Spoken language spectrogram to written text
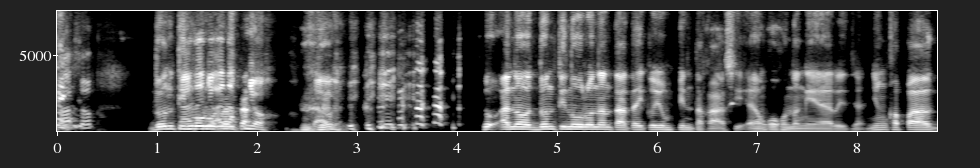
Pasok. doon Tinuro yung ng anak nyo. Do, ano, doon tinuro ng tatay ko yung pintakasi. Ewan ko kung nangyayari diyan. Yung kapag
